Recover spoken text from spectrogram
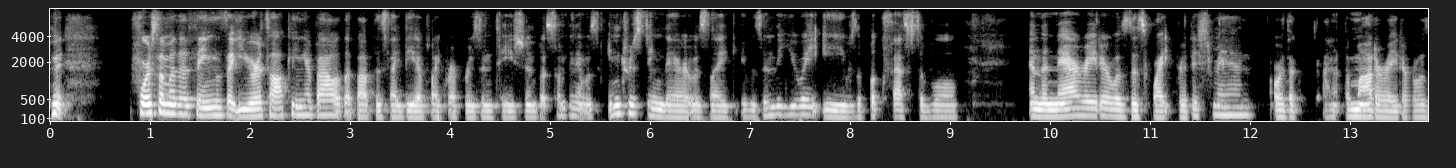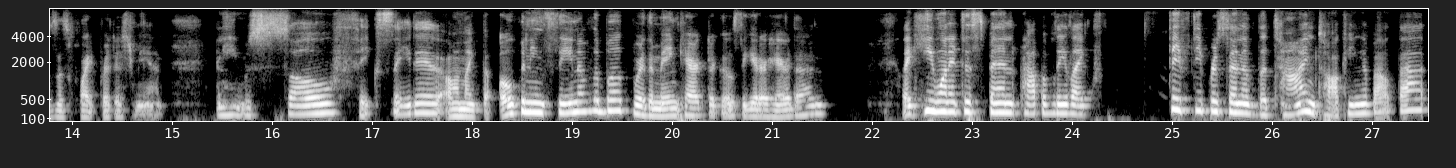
for some of the things that you were talking about, about this idea of like representation, but something that was interesting there, it was like it was in the UAE, it was a book festival, and the narrator was this white British man, or the the moderator was this white British man, and he was so fixated on like the opening scene of the book where the main character goes to get her hair done like he wanted to spend probably like 50% of the time talking about that.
